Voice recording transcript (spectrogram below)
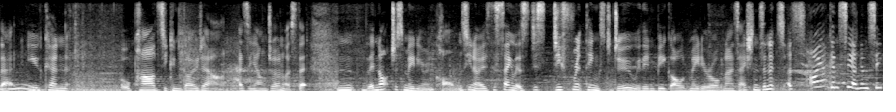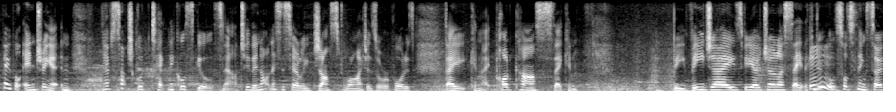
that you can or paths you can go down as a young journalist that n- they're not just media and comms. You know, it's just saying there's just different things to do within big old media organisations, and it's, it's I can see I can see people entering it and they have such good technical skills now too. They're not necessarily just writers or reporters. They can make podcasts. They can be VJs, video journalists. They, they can do all mm. sorts of things. So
